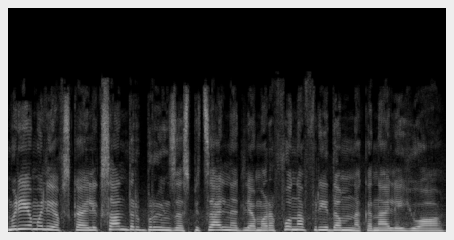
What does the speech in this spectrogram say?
Мария Малевская, Александр Брынза. Специально для марафона Freedom на канале ЮА.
